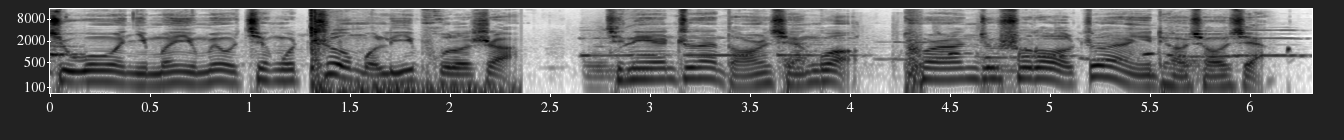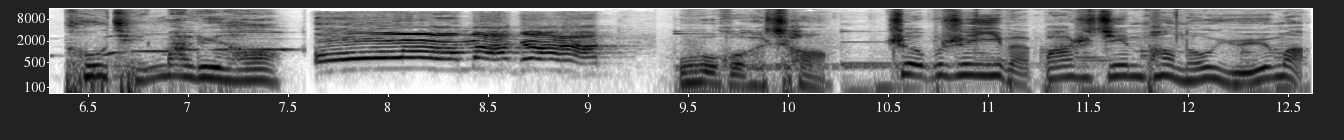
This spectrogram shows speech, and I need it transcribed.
就问问你们有没有见过这么离谱的事？今天正在岛上闲逛，突然就收到了这样一条消息：偷情吗，绿头？我操，这不是一百八十斤胖头鱼吗？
